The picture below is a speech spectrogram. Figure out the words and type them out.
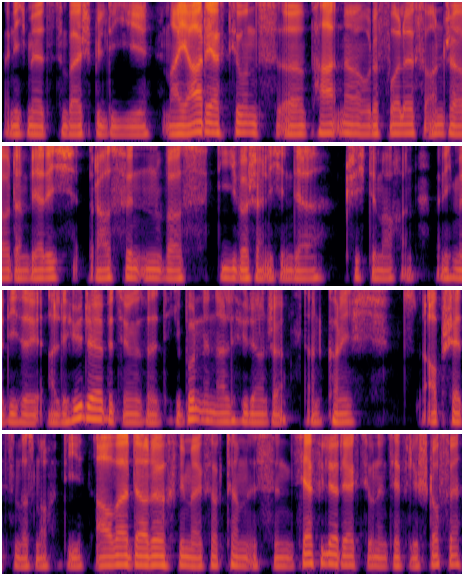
Wenn ich mir jetzt zum Beispiel die Maillard-Reaktionspartner oder Vorläufer anschaue, dann werde ich rausfinden, was die wahrscheinlich in der Geschichte machen. Wenn ich mir diese Aldehyde beziehungsweise die gebundenen Aldehyde anschaue, dann kann ich abschätzen, was machen die. Aber dadurch, wie wir gesagt haben, es sind sehr viele Reaktionen, sehr viele Stoffe.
